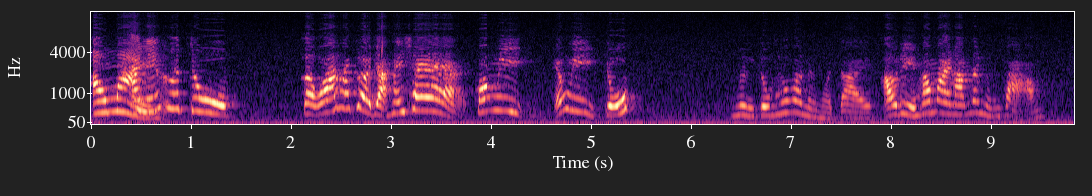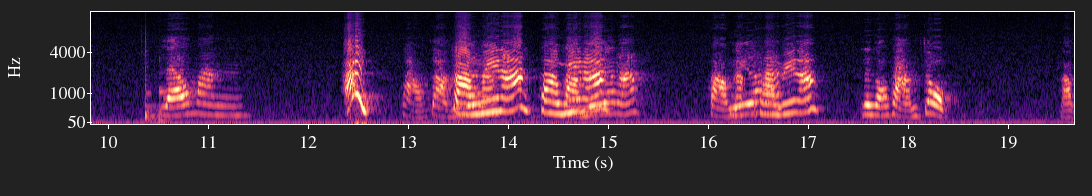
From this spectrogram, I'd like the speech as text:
เอาใหม่อันนี้คือจูบ แต่ว่าถ้าเกิดอยากให้แช่ ต้องมีต้องมีอีกจุ๊บหนึ่งจุ๊บเท่ากับหนึ่งหัวใจ เอาดิถ้าไม่นับหนึ่งถึงสามแล้วมันไอ้ยสามสามสามวินะสามวินะแล้วนะสามวิแล้วสามนะวินะหนึ่งสองสามจบนับ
